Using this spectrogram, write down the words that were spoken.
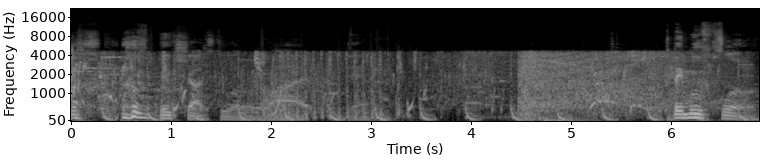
Those, those big shots do a lot of damage. They move slow.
